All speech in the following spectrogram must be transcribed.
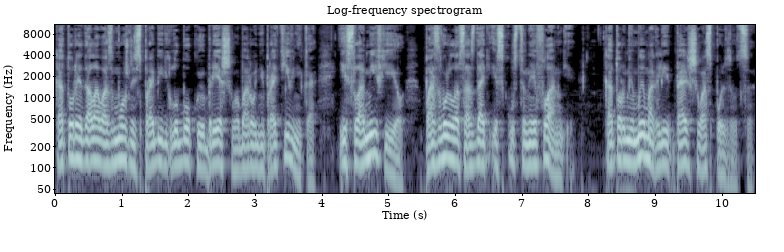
которая дала возможность пробить глубокую брешь в обороне противника и, сломив ее, позволила создать искусственные фланги, которыми мы могли дальше воспользоваться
